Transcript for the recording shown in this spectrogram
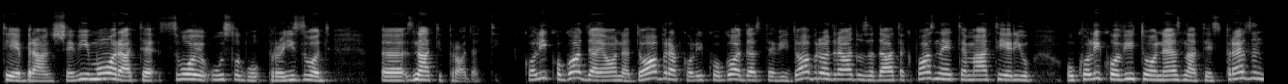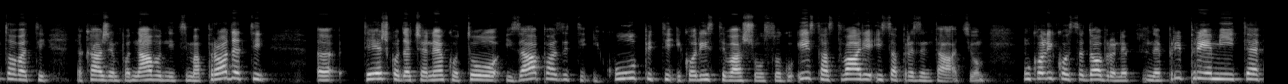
te branše. Vi morate svoju uslugu, proizvod znati prodati. Koliko god da je ona dobra, koliko god da ste vi dobro odradili zadatak, poznajete materiju, ukoliko vi to ne znate isprezentovati, da kažem pod navodnicima prodati, teško da će neko to i zapaziti i kupiti i koristi vašu uslugu. Ista stvar je i sa prezentacijom. Ukoliko se dobro ne, ne pripremite,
